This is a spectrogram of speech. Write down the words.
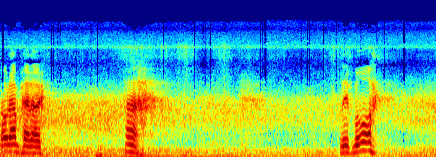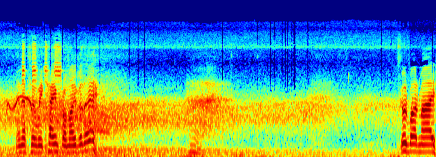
Well done, Pato. Ah. Live more. And that's where we came from over there. Ah. Good one, mate.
